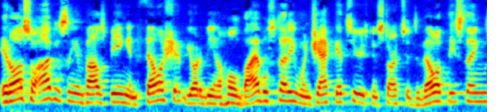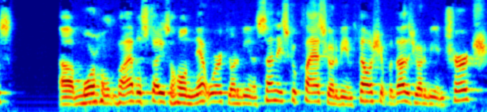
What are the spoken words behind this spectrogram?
It also obviously involves being in fellowship. You ought to be in a home Bible study. When Jack gets here, he's going to start to develop these things. Uh, more home Bible studies, a whole network. You ought to be in a Sunday school class. You ought to be in fellowship with others. You ought to be in church.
